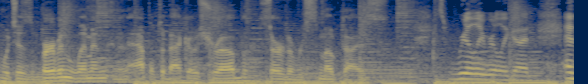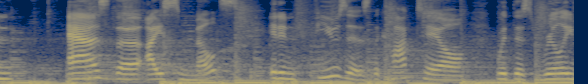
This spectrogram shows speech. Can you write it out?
which is bourbon, lemon, and an apple tobacco shrub served over smoked ice. It's really, really good. And as the ice melts, it infuses the cocktail with this really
